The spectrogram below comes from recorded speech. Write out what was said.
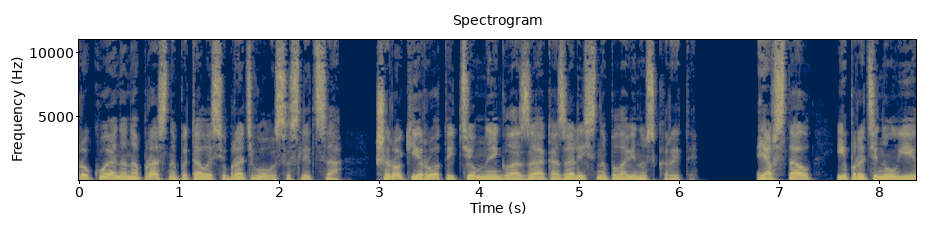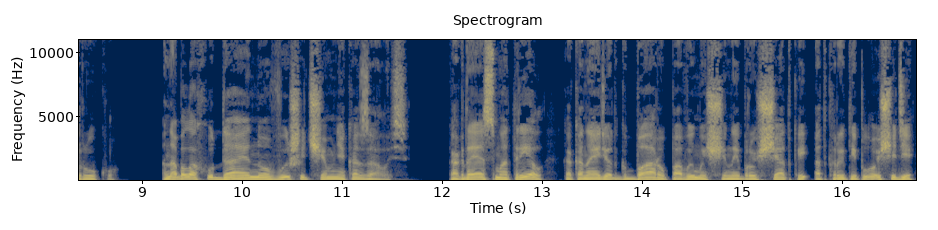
рукой она напрасно пыталась убрать волосы с лица. Широкий рот и темные глаза оказались наполовину скрыты. Я встал и протянул ей руку. Она была худая, но выше, чем мне казалось. Когда я смотрел, как она идет к бару по вымощенной брусчаткой открытой площади,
